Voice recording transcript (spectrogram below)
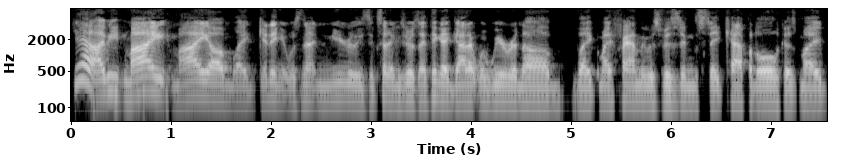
Yeah, I mean, my my um like getting it was not nearly as exciting as yours. I think I got it when we were in uh like my family was visiting the state capital because my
